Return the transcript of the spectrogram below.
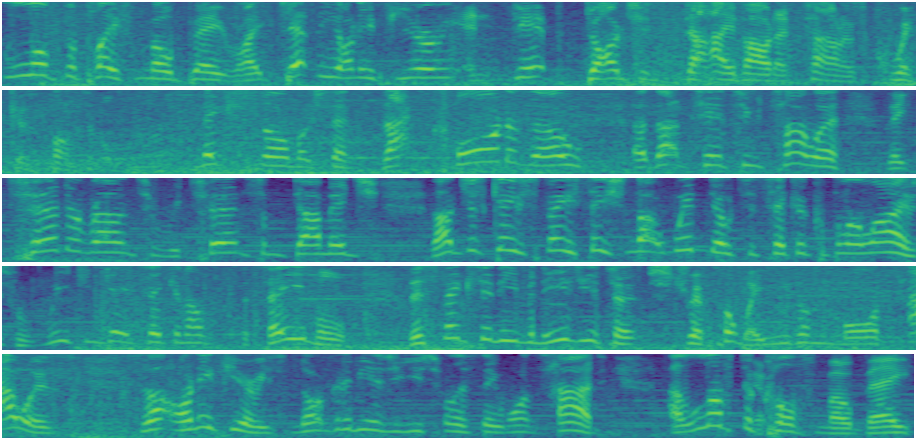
Love the play from Obey, right? Get the Oni Fury and dip, dodge, and dive out of town as quick as possible. Makes so much sense. That corner, though, at that tier 2 tower, they turned around to return some damage. That just gave Spacestation that window to take a couple of lives. With we can get it taken off the table, this makes it even easier to strip away even more towers. So that Oni Fury is not going to be as useful as they once had. I love the call from Obey.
